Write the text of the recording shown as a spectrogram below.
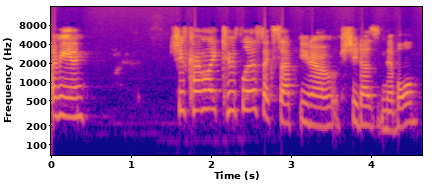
i mean she's kind of like toothless except you know she does nibble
